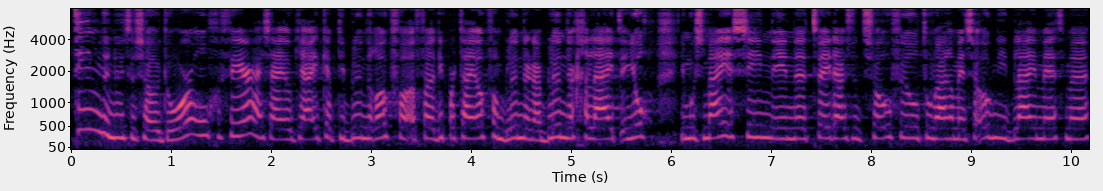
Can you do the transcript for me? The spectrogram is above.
tien minuten zo door ongeveer. Hij zei ook, ja, ik heb die, blunder ook van, of, die partij ook van blunder naar blunder geleid. En joh, je moest mij eens zien in uh, 2000 zoveel. Toen waren mensen ook niet blij met me.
